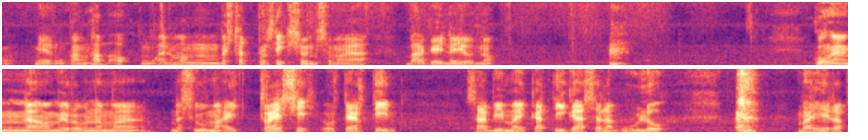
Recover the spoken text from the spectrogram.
o, meron kang haba, o kung ano mang basta proteksyon sa mga bagay na yon, no? kung ang numero naman na suma ay 13 o 13, sabi may katigasan ng ulo, mahirap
